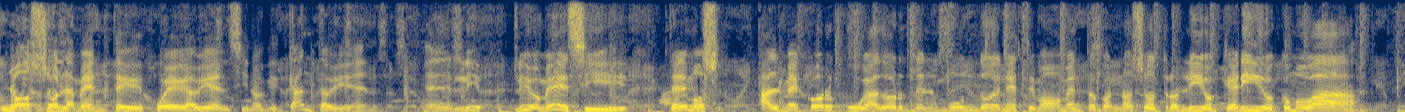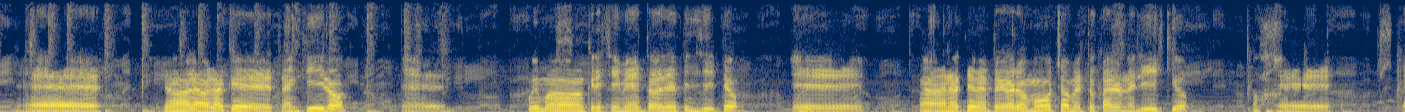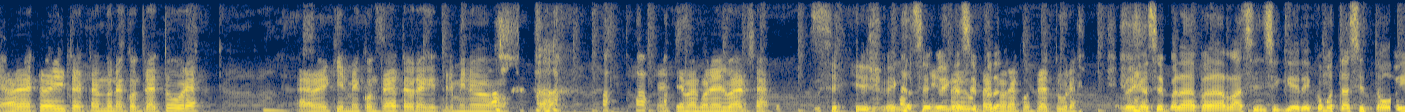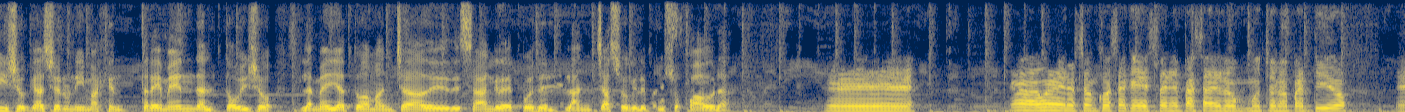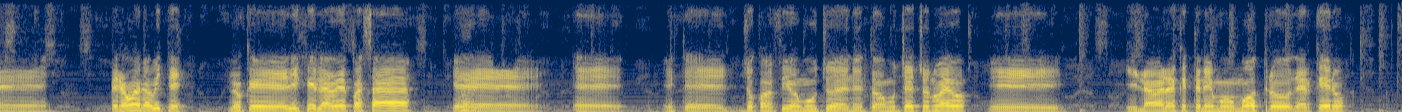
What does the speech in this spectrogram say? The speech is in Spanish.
No solamente juega bien, sino que canta bien. ¿Eh? Lío, Lío Messi. Tenemos al mejor jugador del mundo en este momento con nosotros. Lío, querido, ¿cómo va? Eh, no, la verdad que tranquilo. Eh, fuimos en crecimiento desde el principio. Eh, bueno, anoche me pegaron mucho, me tocaron el isquio. Eh, y ahora estoy tratando una contractura. A ver quién me contrata ahora que terminó el tema con el Barça. Sí, véngase, véngase para, una contractura. véngase para, para Racing si quiere. ¿Cómo está ese tobillo? Que ayer una imagen tremenda, el tobillo, la media toda manchada de, de sangre después del planchazo que le puso Fabra. Eh, ah, bueno, son cosas que suelen pasar en lo- mucho en los partidos. Eh, pero bueno, viste, lo que dije la vez pasada, que eh, este, yo confío mucho en estos muchachos nuevos. eh, y la verdad que tenemos un monstruo de arquero.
